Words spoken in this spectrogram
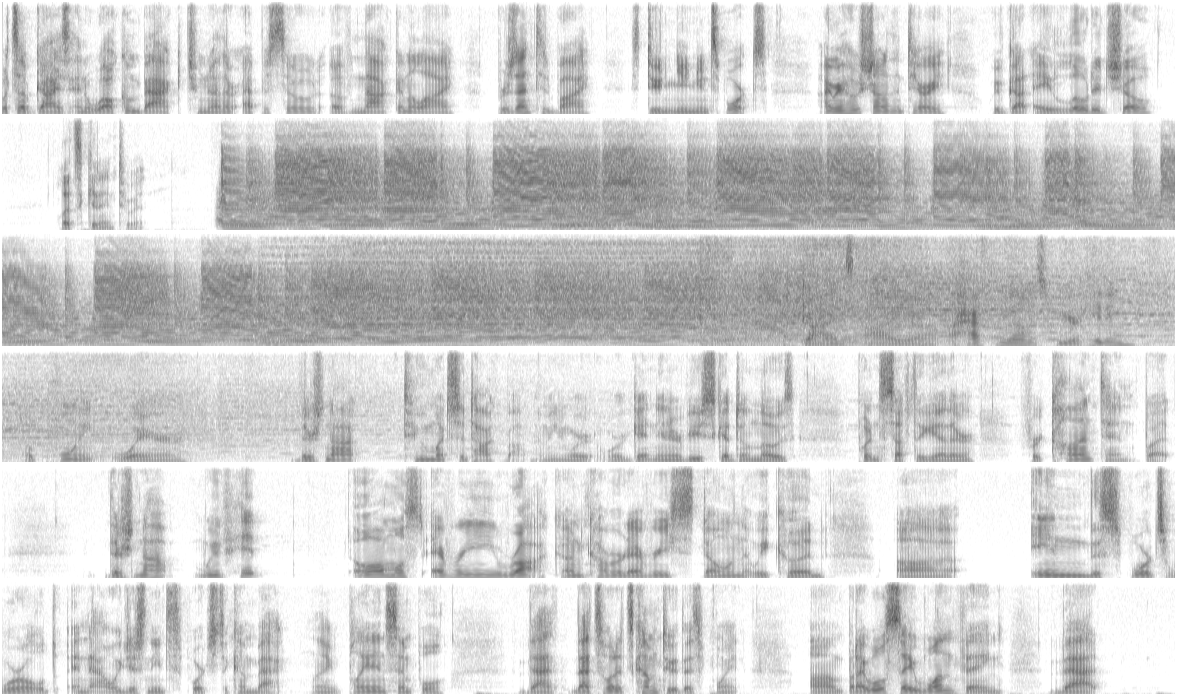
What's up, guys, and welcome back to another episode of Not Gonna Lie, presented by Student Union Sports. I'm your host, Jonathan Terry. We've got a loaded show. Let's get into it. Guys, I uh, I have to be honest. We are hitting a point where there's not too much to talk about. I mean, we're we're getting interviews, scheduling those, putting stuff together for content, but there's not. We've hit almost every rock, uncovered every stone that we could uh, in the sports world, and now we just need sports to come back. Like plain and simple, that that's what it's come to at this point. Um, but I will say one thing that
